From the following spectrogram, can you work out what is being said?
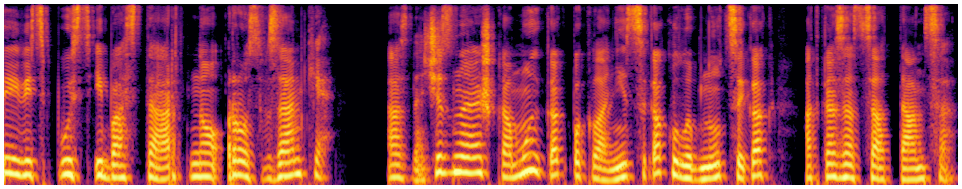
Ты ведь пусть и бастард, но рос в замке, а значит, знаешь, кому и как поклониться, как улыбнуться и как отказаться от танца».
